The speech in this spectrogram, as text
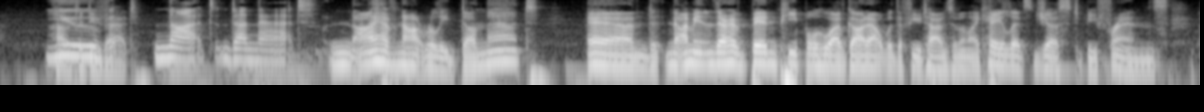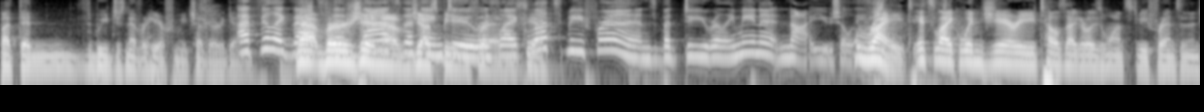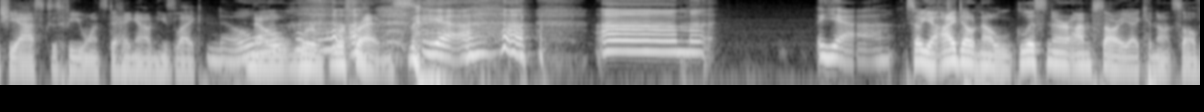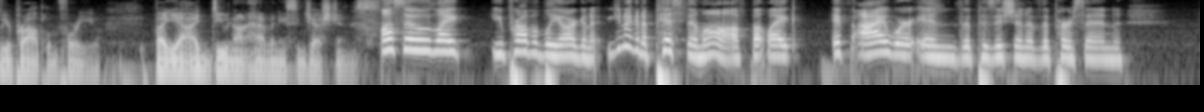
how you've to do that. not done that. I have not really done that. And no, I mean, there have been people who I've gone out with a few times and been like, "Hey, let's just be friends," but then we just never hear from each other again. I feel like that version the, that's of the just thing being too. friends. It's like yeah. let's be friends, but do you really mean it? Not usually. Right. It's like when Jerry tells that girl he wants to be friends, and then she asks if he wants to hang out, and he's like, No. no, we're we're friends." yeah. um. Yeah. So yeah, I don't know, listener. I'm sorry, I cannot solve your problem for you, but yeah, I do not have any suggestions. Also, like you probably are gonna you're not gonna piss them off, but like if I were in the position of the person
